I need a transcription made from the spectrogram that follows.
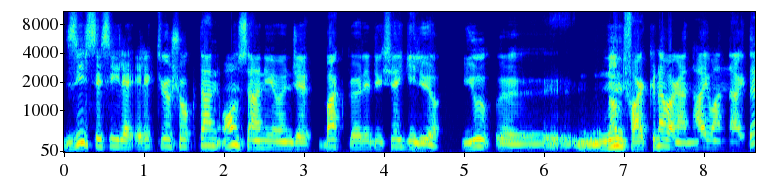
zil sesiyle elektroşoktan 10 saniye önce bak böyle bir şey geliyor. Yu'nun farkına varan hayvanlarda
